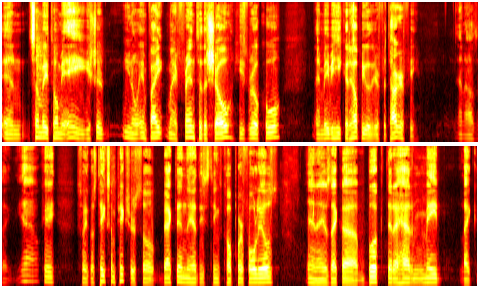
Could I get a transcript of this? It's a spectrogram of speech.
And somebody told me, "Hey, you should, you know, invite my friend to the show. He's real cool, and maybe he could help you with your photography." And I was like, "Yeah, okay." So he goes, "Take some pictures." So back then they had these things called portfolios, and it was like a book that I had made like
